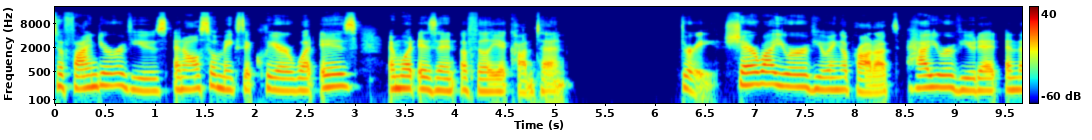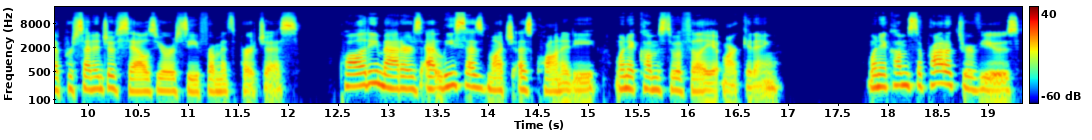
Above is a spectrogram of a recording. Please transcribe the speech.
to find your reviews and also makes it clear what is and what isn't affiliate content. Three, share why you are reviewing a product, how you reviewed it, and the percentage of sales you receive from its purchase. Quality matters at least as much as quantity when it comes to affiliate marketing. When it comes to product reviews,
